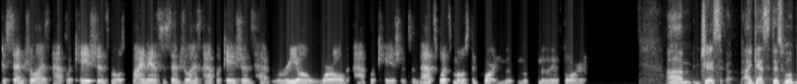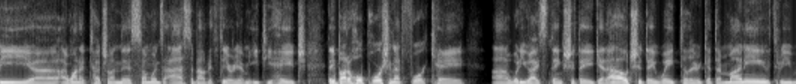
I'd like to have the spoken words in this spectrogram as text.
decentralized applications, most Binance decentralized applications have real world applications. And that's what's most important moving forward. Um, just, I guess this will be, uh, I want to touch on this. Someone's asked about Ethereum ETH. They bought a whole portion at 4K. Uh, what do you guys think? Should they get out? Should they wait till they get their money three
